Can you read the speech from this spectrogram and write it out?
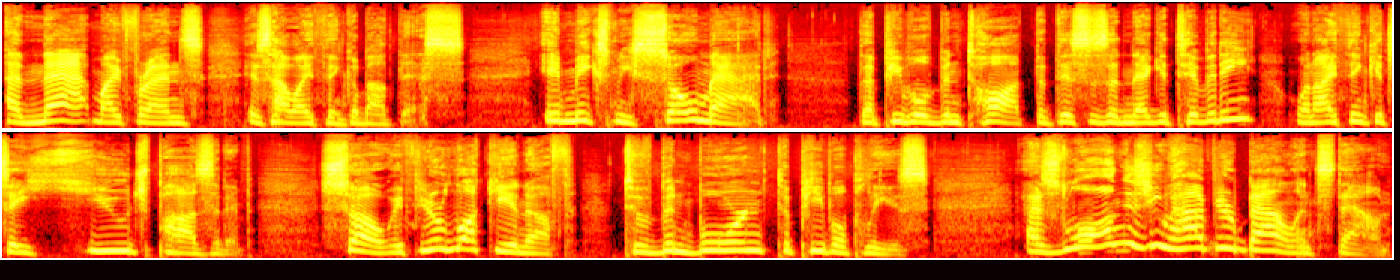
And that, my friends, is how I think about this. It makes me so mad that people have been taught that this is a negativity when I think it's a huge positive. So, if you're lucky enough to have been born to people please, as long as you have your balance down,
